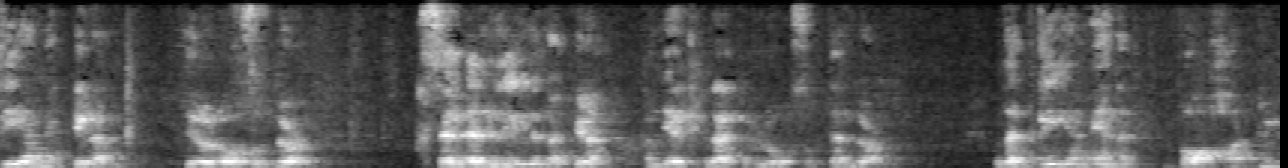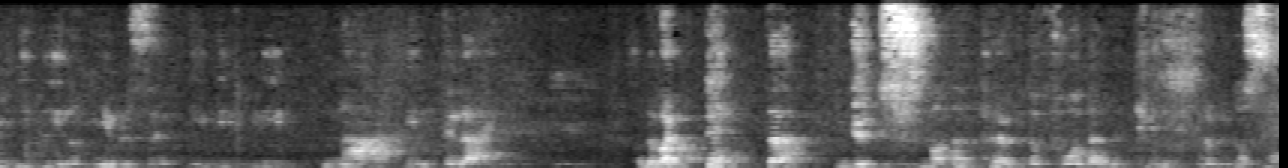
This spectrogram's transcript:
Det er nøkkelen til å låse opp døren. Selv den lille nøkkelen kan hjelpe deg til å låse opp den døren. Og det er det jeg mener. Hva har du i dine omgivelser, i ditt liv, nær inntil deg? Og det var dette gudsmannen prøvde å få denne kvinnen til å begynne å se.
